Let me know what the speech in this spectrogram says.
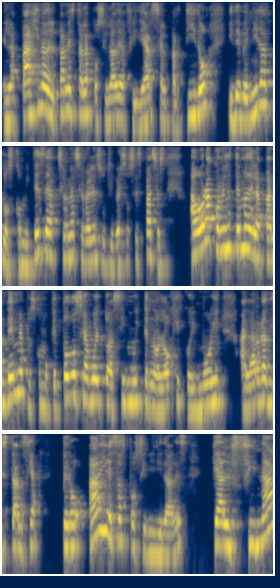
En la página del PAN está la posibilidad de afiliarse al partido y de venir a los comités de acción nacional en sus diversos espacios. Ahora con ese tema de la pandemia, pues como que todo se ha vuelto así muy tecnológico y muy a larga distancia, pero hay esas posibilidades que al final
